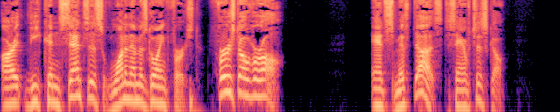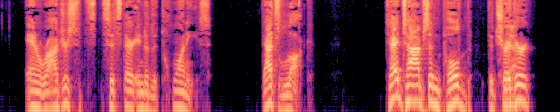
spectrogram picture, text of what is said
are the consensus. One of them is going first, first overall, and Smith does to San Francisco, and Rodgers sits there into the 20s. That's luck. Ted Thompson pulled the trigger. Yeah.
